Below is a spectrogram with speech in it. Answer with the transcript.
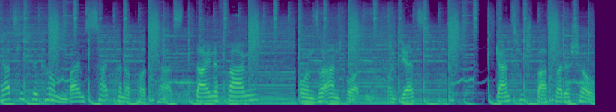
Herzlich willkommen beim Sidepreneur Podcast. Deine Fragen, unsere Antworten. Und jetzt ganz viel Spaß bei der Show.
